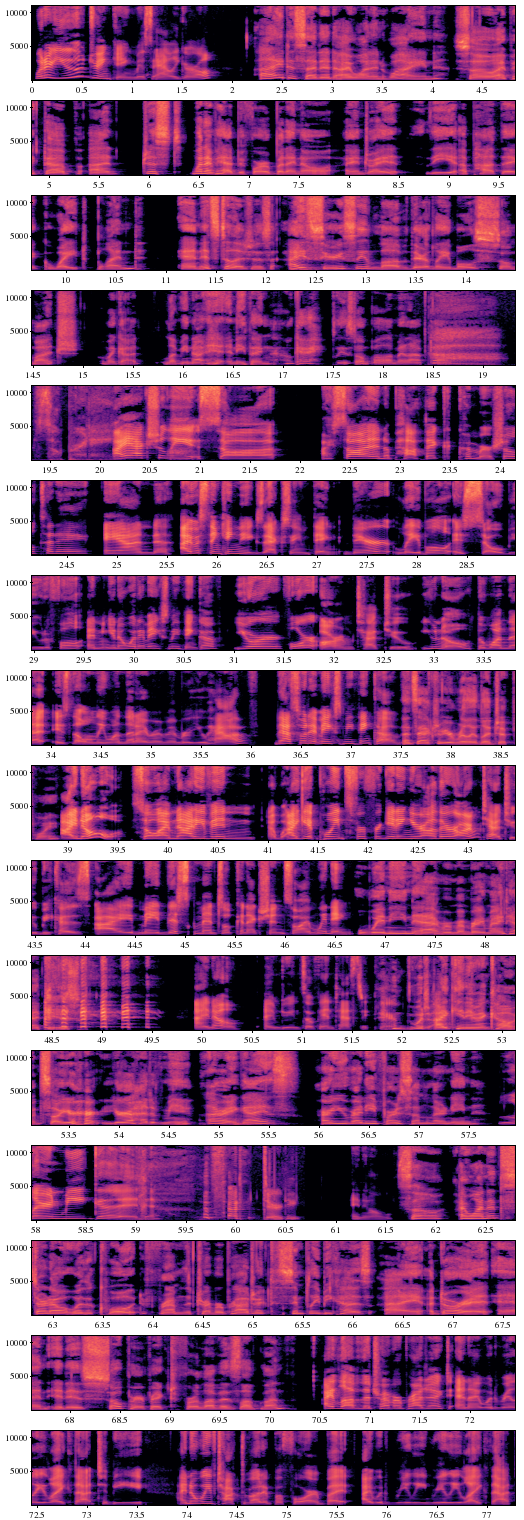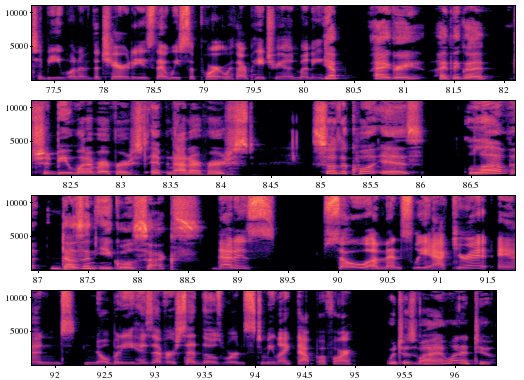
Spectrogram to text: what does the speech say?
What are you drinking, Miss Allie girl? I decided I wanted wine, so I picked up uh, just one I've had before, but I know I enjoy it. The Apothic White Blend, and it's delicious. I seriously love their labels so much. Oh my god, let me not hit anything. Okay, please don't fall on my laptop. so pretty. I actually saw I saw an Apothic commercial today and I was thinking the exact same thing. Their label is so beautiful and you know what it makes me think of? Your forearm tattoo. You know, the one that is the only one that I remember you have. That's what it makes me think of. That's actually a really legit point. I know. So I'm not even I get points for forgetting your other arm tattoo because I made this mental connection so I'm winning. Winning at remembering my tattoos, I know. I'm doing so fantastic here. which I can't even count, so you're you're ahead of me. All right, guys, are you ready for some learning? Learn me good. That sounded dirty. I know. So, I wanted to start out with a quote from the Trevor Project simply because I adore it and it is so perfect for Love is Love Month. I love the Trevor Project, and I would really like that to be. I know we've talked about it before, but I would really, really like that to be one of the charities that we support with our Patreon money. Yep, I agree. I think that should be one of our first, if not our first. So, the quote is Love doesn't equal sex. That is so immensely accurate, and nobody has ever said those words to me like that before. Which is why I wanted to.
